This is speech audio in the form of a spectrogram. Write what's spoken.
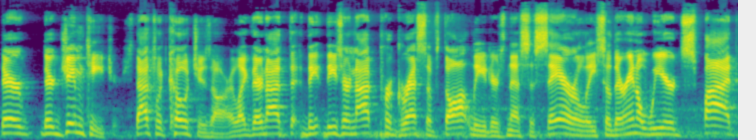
they're they're gym teachers. That's what coaches are. Like they're not th- these are not progressive thought leaders necessarily. So they're in a weird spot.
